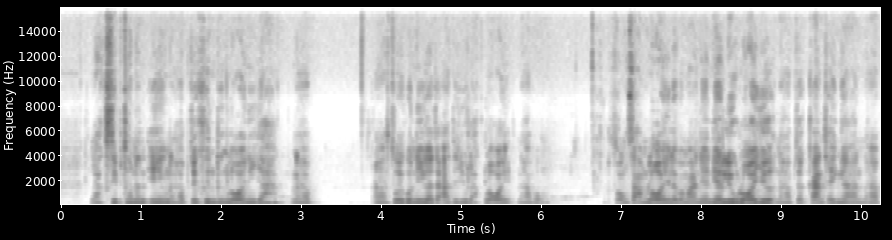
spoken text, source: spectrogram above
ๆหลักสิบเท่านั้นเองนะครับ จะขึ้นถึงร้อยนี่ยากนะครับอ่าสวยกว่านี้ก็จะอาจจะอยู่หลักร้อยนะครับผม สองสามร้อยอะไรประมาณนี้เนี่ยริ้วรอยเยอะนะครับ จากการใช้งานนะครับ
